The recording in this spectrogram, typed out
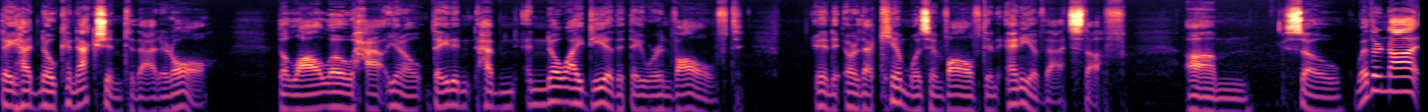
they had no connection to that at all. The Lalo, how, you know, they didn't have no idea that they were involved in, or that Kim was involved in any of that stuff. Um, so whether or not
